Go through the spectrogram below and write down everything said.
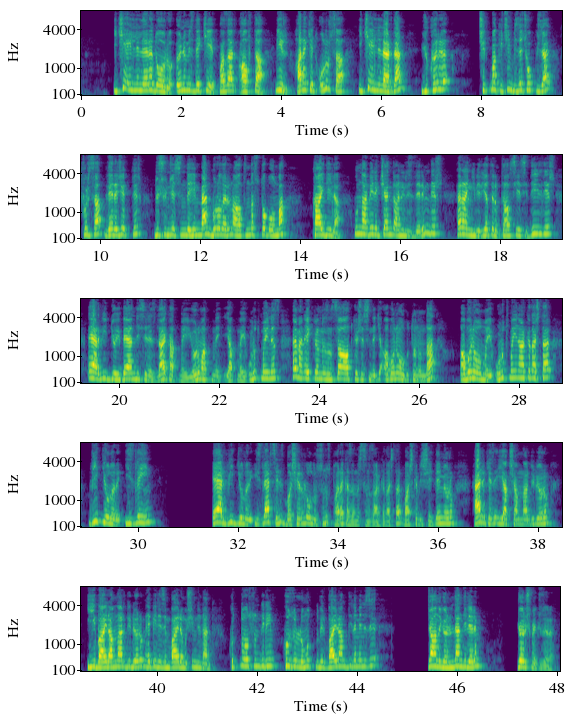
2.50'lere doğru önümüzdeki pazar hafta bir hareket olursa 2.50'lerden yukarı çıkmak için bize çok güzel fırsat verecektir düşüncesindeyim. Ben buraların altında stop olmak kaydıyla. Bunlar benim kendi analizlerimdir. Herhangi bir yatırım tavsiyesi değildir. Eğer videoyu beğendiyseniz like atmayı, yorum atmayı, yapmayı unutmayınız. Hemen ekranınızın sağ alt köşesindeki abone ol butonundan abone olmayı unutmayın arkadaşlar. Videoları izleyin. Eğer videoları izlerseniz başarılı olursunuz, para kazanırsınız arkadaşlar. Başka bir şey demiyorum. Herkese iyi akşamlar diliyorum. İyi bayramlar diliyorum. Hepinizin bayramı şimdiden kutlu olsun dileyim. Huzurlu, mutlu bir bayram dilemenizi canı gönülden dilerim. Görüşmek üzere.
